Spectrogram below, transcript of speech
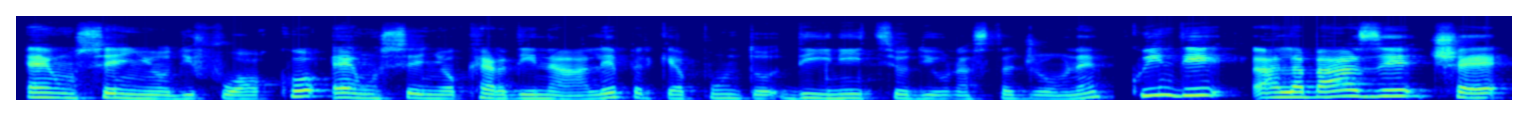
È un segno di fuoco, è un segno cardinale perché appunto di inizio di una stagione. Quindi alla base c'è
